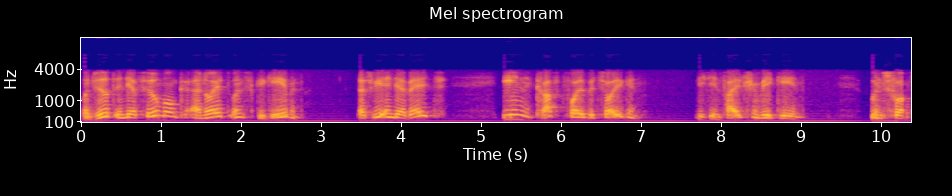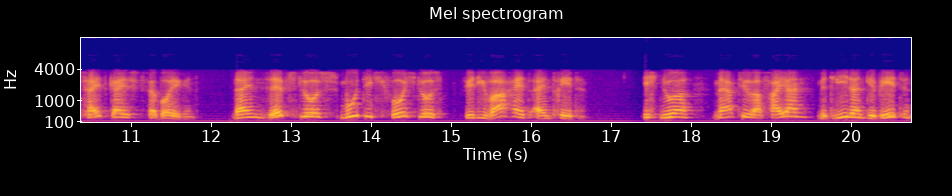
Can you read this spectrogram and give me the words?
und wird in der Firmung erneut uns gegeben dass wir in der Welt ihn kraftvoll bezeugen, nicht den falschen Weg gehen, uns vom Zeitgeist verbeugen. Nein, selbstlos, mutig, furchtlos für die Wahrheit eintreten. Nicht nur Märtyrer feiern, mit Liedern gebeten,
